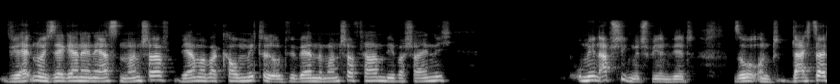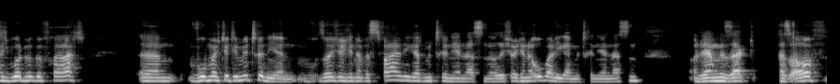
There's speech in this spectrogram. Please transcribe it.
wir hätten euch sehr gerne in der ersten Mannschaft, wir haben aber kaum Mittel und wir werden eine Mannschaft haben, die wahrscheinlich um den Abstieg mitspielen wird. So, und gleichzeitig wurden wir gefragt, ähm, wo möchtet ihr mittrainieren? Soll ich euch in der Westfalenliga mittrainieren lassen oder soll ich euch in der Oberliga mittrainieren lassen? Und wir haben gesagt, pass auf,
